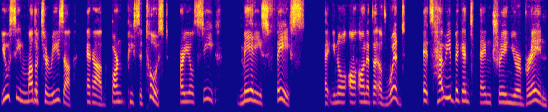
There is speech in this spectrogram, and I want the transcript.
you'll see Mother Teresa in a burnt piece of toast, or you'll see Mary's face, uh, you know, on, on a bit of wood. It's how you begin to then train your brain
